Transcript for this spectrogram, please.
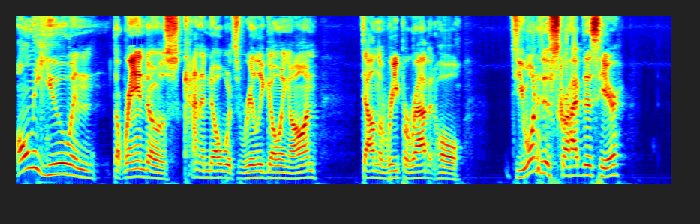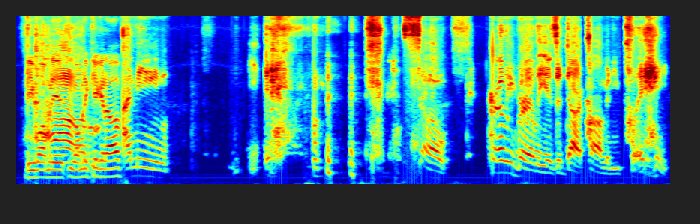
Only you and the randos kind of know what's really going on down the Reaper rabbit hole. Do you want to describe this here? Do you want me to? You want me to kick it off? I mean, so Hurlyburly is a dark comedy play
